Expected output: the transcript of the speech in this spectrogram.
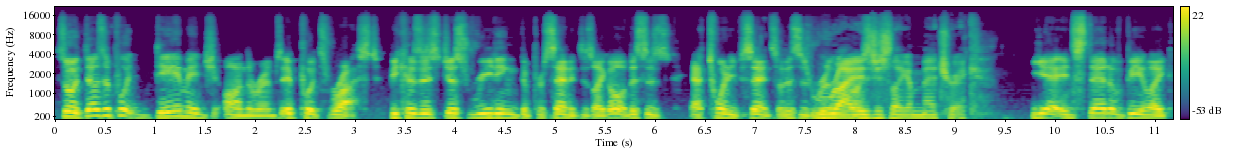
so it doesn't put damage on the rims, it puts rust because it's just reading the percentage. It's like, oh, this is at 20%, so this is really right. rusty. It's just like a metric. Yeah, instead of being like,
